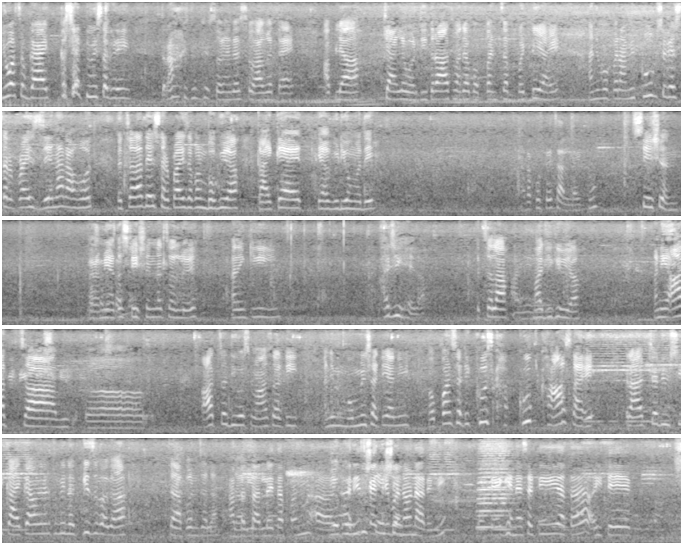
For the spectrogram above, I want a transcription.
युवाचं काय कसे आहेत तुम्ही सगळे? तर आज सगळ्यांचं. स्वागत आहे आपल्या चॅनलवरती तर आज माझ्या पप्पांचा बड्डे आहे. आणि पप्पांना आम्ही खूप सगळे सरप्राईज देणार आहोत. तर चला ते सरप्राईज आपण बघूया काय काय आहेत या व्हिडिओमध्ये आता कुठे चाललाय तू? स्टेशन आम्ही आता? स्टेशनला चाललोय. आणि की भाजी घ्यायला. तर चला भाजी घेऊया. आणि आजचा आजचा दिवस माझ्यासाठी आणि मम्मीसाठी आणि पप्पांसाठी खूप खा खूप खास आहे तर आजच्या दिवशी काय काय होणार तुम्ही नक्कीच बघा तर आपण चला आता. चाललोय आपण going घरीच काहीतरी. बनवणार आहे मी ते घेण्यासाठी आता इथे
